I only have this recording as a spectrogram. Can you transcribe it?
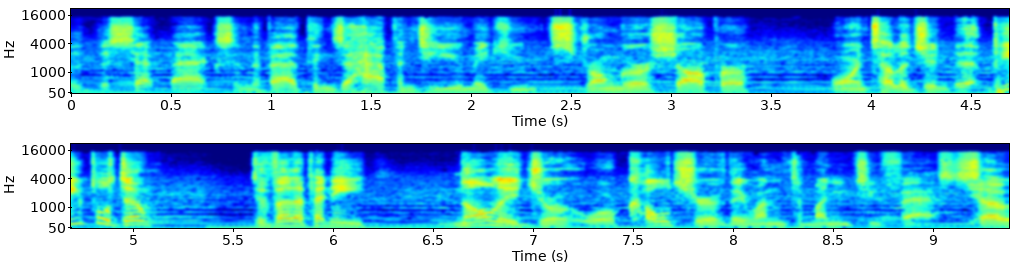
the, the setbacks and the bad things that happen to you make you stronger, sharper, more intelligent. People don't develop any knowledge or, or culture if they run into money too fast. Yeah. So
